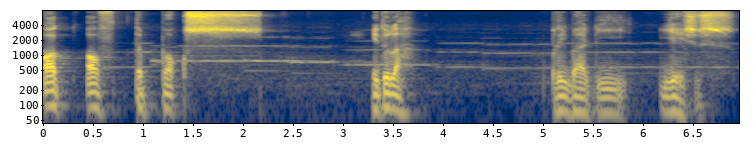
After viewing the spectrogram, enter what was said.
Out of the box. Itulah pribadi Yesus.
